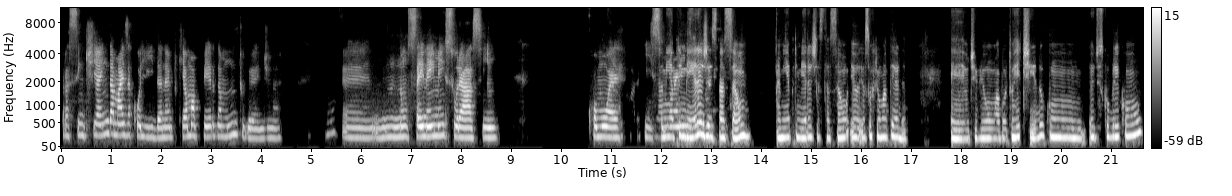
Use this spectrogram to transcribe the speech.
para sentir ainda mais acolhida, né? Porque é uma perda muito grande, né? É, não sei nem mensurar assim como é isso. A minha mas... primeira gestação, a minha primeira gestação, eu, eu sofri uma perda. É, eu tive um aborto retido com, eu descobri com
